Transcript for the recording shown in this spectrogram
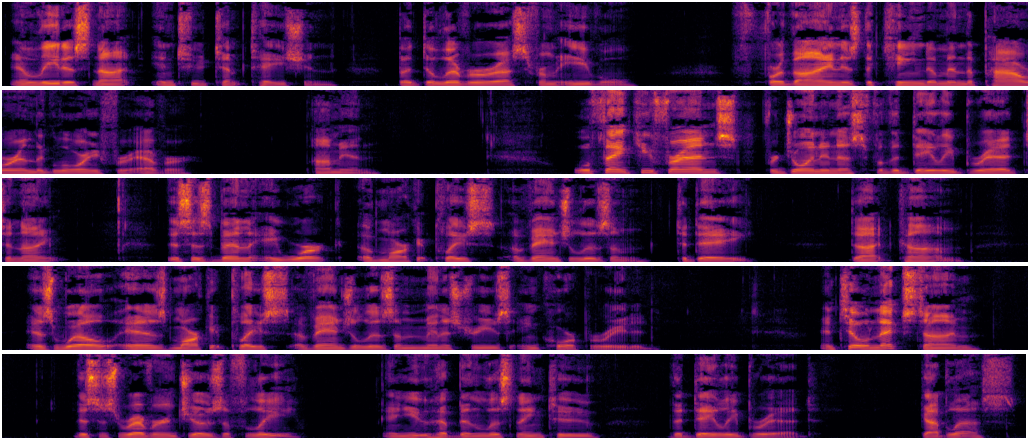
And lead us not into temptation, but deliver us from evil. For thine is the kingdom and the power and the glory forever. Amen. Well, thank you, friends, for joining us for the daily bread tonight. This has been a work of Marketplace Evangelism Today.com, as well as Marketplace Evangelism Ministries Incorporated. Until next time, this is Reverend Joseph Lee, and you have been listening to The Daily Bread. God bless.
